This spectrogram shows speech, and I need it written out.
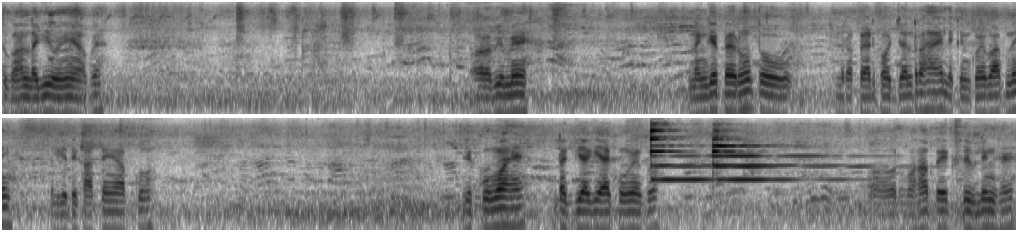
दुकान लगी हुई हैं यहाँ पे। और अभी मैं नंगे पैर हूँ तो मेरा पैर बहुत जल रहा है, लेकिन कोई बात नहीं। चलिए दिखाते हैं आपको। ये कुआँ है, ढक दिया गया है कुएँ को। और वहाँ पे एक शिवलिंग है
